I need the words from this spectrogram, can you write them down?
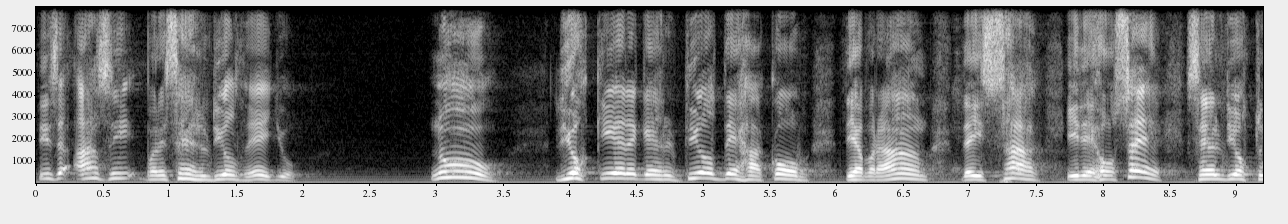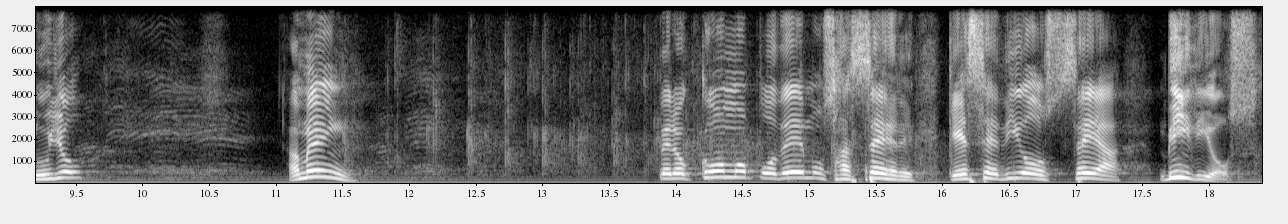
dice, ah, sí, pero ese es el Dios de ellos. No, Dios quiere que el Dios de Jacob, de Abraham, de Isaac y de José sea el Dios tuyo. Amén. Pero ¿cómo podemos hacer que ese Dios sea mi Dios?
